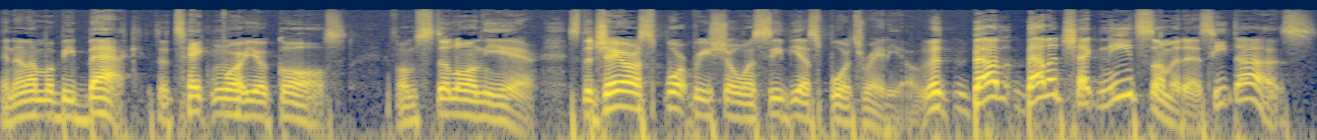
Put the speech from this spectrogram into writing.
and then I'm going to be back to take more of your calls if I'm still on the air. It's the JR Sport Brief Show on CBS Sports Radio. Bel- Belichick needs some of this. He does.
